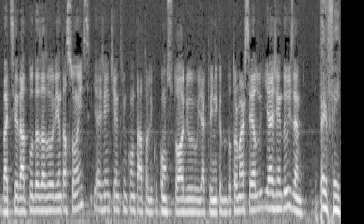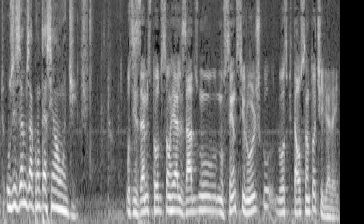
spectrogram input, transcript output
vai ser dar todas as orientações e a gente entra em contato ali com o consultório e a clínica do Dr. Marcelo e agenda o exame. Perfeito. Os exames acontecem aonde? os exames todos são realizados no, no centro cirúrgico do Hospital Santo Otília. Daí.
